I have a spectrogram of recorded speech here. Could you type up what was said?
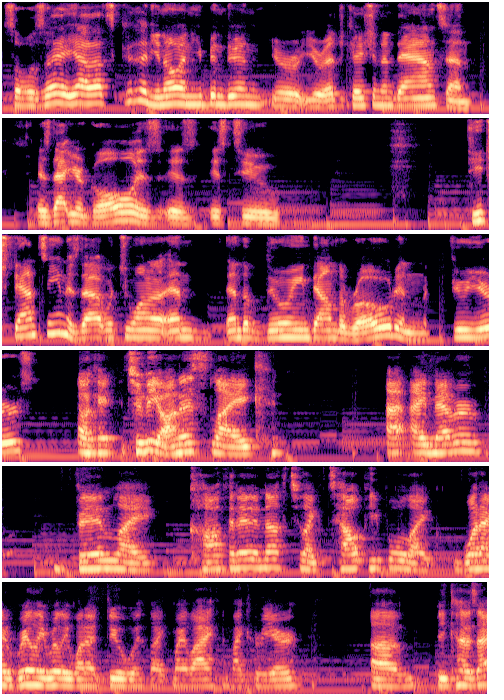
So Jose, yeah, that's good. You know, and you've been doing your your education in dance, and is that your goal? Is is is to teach dancing? Is that what you want to end end up doing down the road in a few years? Okay, to be honest, like I I never been like confident enough to like tell people like what I really really want to do with like my life and my career. Um, because I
